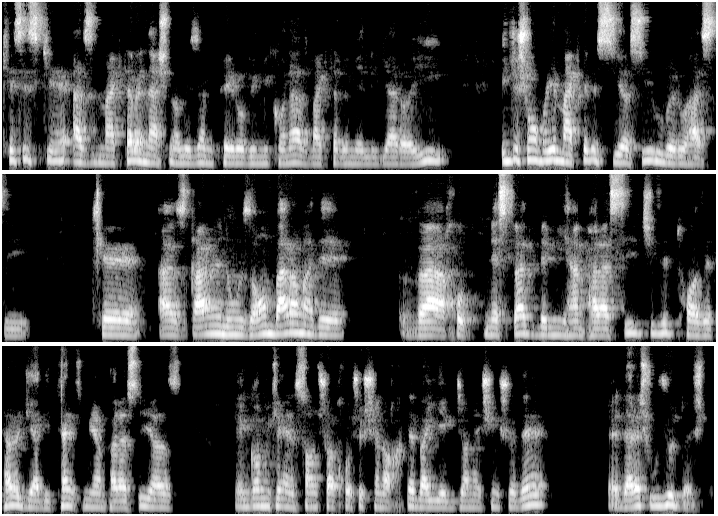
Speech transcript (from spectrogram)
کسی است که از مکتب نشنالیزم پیروی می‌کنه از مکتب ملیگرایی اینجا شما با یه مکتب سیاسی روبرو هستی که از قرن 19 برآمده و خب نسبت به میهن پرستی چیز تازه تر و جدیدتر است. میهن پرستی از هنگامی که انسان شاید خوش شناخته و یک جانشین شده درش وجود داشته.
